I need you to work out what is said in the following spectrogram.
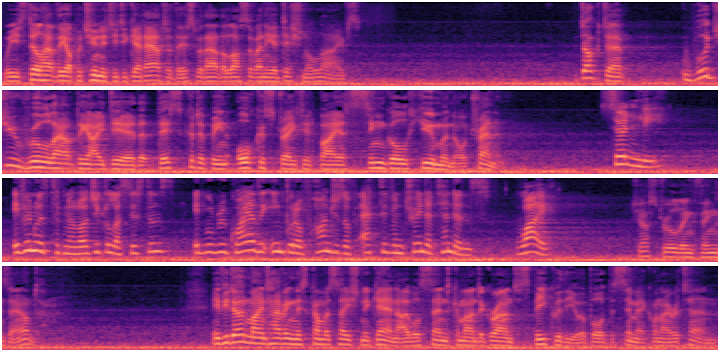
We still have the opportunity to get out of this without the loss of any additional lives. Doctor, would you rule out the idea that this could have been orchestrated by a single human or Trenin? Certainly. Even with technological assistance, it would require the input of hundreds of active and trained attendants. Why? Just ruling things out. If you don't mind having this conversation again, I will send Commander Graan to speak with you aboard the Simek when I return.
